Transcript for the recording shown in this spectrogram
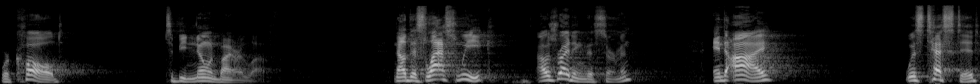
We're called to be known by our love. Now, this last week, I was writing this sermon, and I was tested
